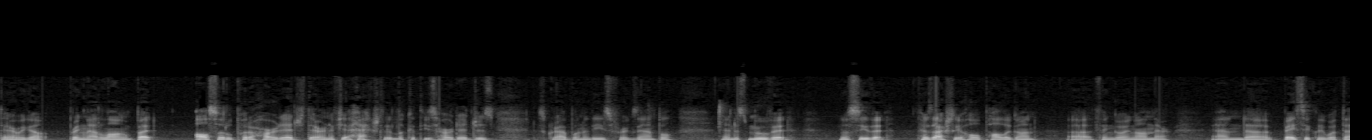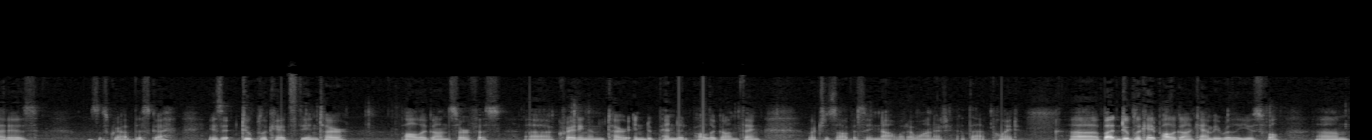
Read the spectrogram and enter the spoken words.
there we go, bring that along. But also it'll put a hard edge there. And if you actually look at these hard edges, just grab one of these for example, and just move it, you'll see that there's actually a whole polygon uh, thing going on there. And uh, basically what that is, let's just grab this guy, is it duplicates the entire polygon surface, uh, creating an entire independent polygon thing which is obviously not what I wanted at that point. Uh, but duplicate polygon can be really useful. Um,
